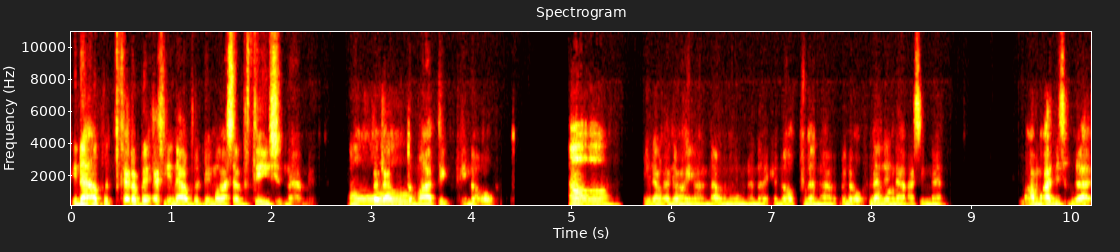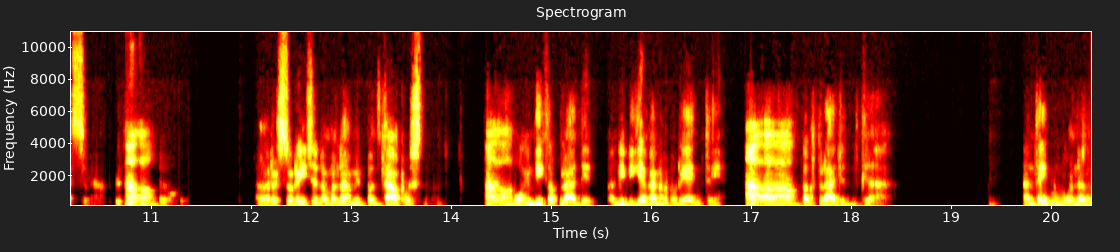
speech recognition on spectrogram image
inaabot, karabay kasi inaabot ng mga substation namin. Oo. Pag automatic, ino-off. Oo. Yun ang ano ngayon, ang ano, ino-off na, na, ino-off na nila kasi na baka makadisgrasya. Oo. Ang restoration naman namin, pagtapos, Oo. kung hindi ka flooded, mabibigyan ka ng kuryente. Oo. Pag flooded ka, antay mo munang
